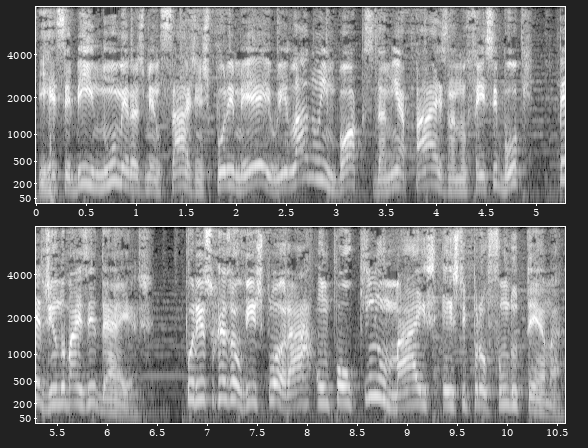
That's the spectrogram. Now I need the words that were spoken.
e recebi inúmeras mensagens por e-mail e lá no inbox da minha página no Facebook pedindo mais ideias. Por isso resolvi explorar um pouquinho mais este profundo tema.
